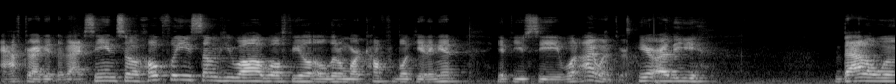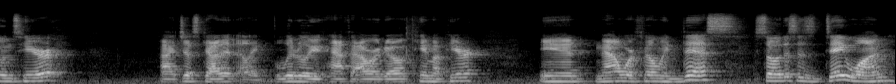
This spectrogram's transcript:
after I get the vaccine. So hopefully some of you all will feel a little more comfortable getting it if you see what I went through. Here are the battle wounds here. I just got it like literally half hour ago. Came up here. And now we're filming this. So this is day one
